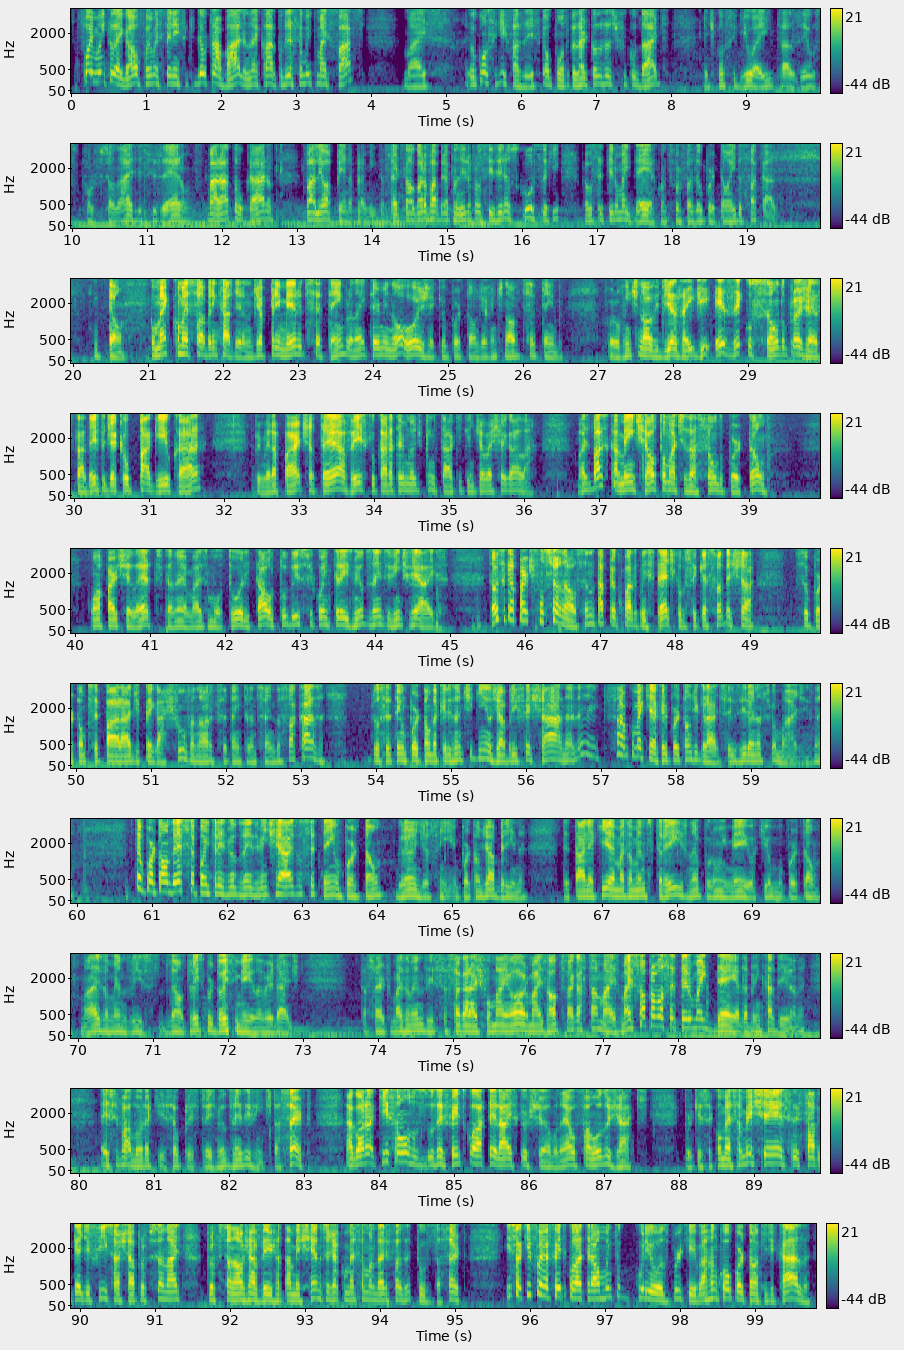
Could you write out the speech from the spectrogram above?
foi muito legal, foi uma experiência que deu trabalho, né? Claro, poderia ser muito mais fácil, mas eu consegui fazer, esse é o ponto. Apesar de todas as dificuldades, a gente conseguiu aí trazer os profissionais, eles fizeram, barato ou caro, valeu a pena para mim, tá certo? Então agora eu vou abrir a planilha para vocês verem os custos aqui, para você ter uma ideia quando você for fazer o portão aí da sua casa. Então, como é que começou a brincadeira? No dia 1 de setembro, né? E terminou hoje aqui o portão, dia 29 de setembro. Foram 29 dias aí de execução do projeto, tá? Desde o dia que eu paguei o cara, primeira parte, até a vez que o cara terminou de pintar aqui, que a gente já vai chegar lá. Mas basicamente a automatização do portão, com a parte elétrica, né, mais o motor e tal, tudo isso ficou em R$ 3.220. Então isso aqui é a parte funcional. Você não está preocupado com estética, você quer só deixar o seu portão para você parar de pegar chuva na hora que você está entrando e saindo da sua casa você tem um portão daqueles antiguinhos de abrir e fechar, né? Sabe como é que é aquele portão de grade? Vocês viram aí nas filmagens, né? Você tem um portão desse, você põe 3.220 reais, você tem um portão grande assim, um portão de abrir, né? Detalhe aqui é mais ou menos 3, né, por 1,5 aqui o meu portão, mais ou menos isso. Não, 3 por 2,5 na verdade. Tá certo? Mais ou menos isso. Se a sua garagem for maior, mais alta, você vai gastar mais. Mas só para você ter uma ideia da brincadeira, né? Esse valor aqui, esse é o preço, 3.220, tá certo? Agora aqui são os, os, efeitos colaterais que eu chamo, né? O famoso jack. Porque você começa a mexer, você sabe que é difícil achar profissionais, o profissional já veio, já tá mexendo, você já começa a mandar ele fazer tudo, tá certo? Isso aqui foi um efeito colateral muito curioso, porque arrancou o portão aqui de casa,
